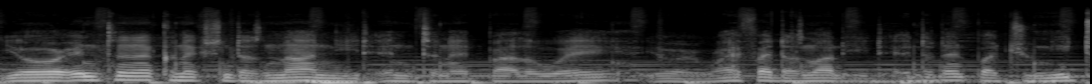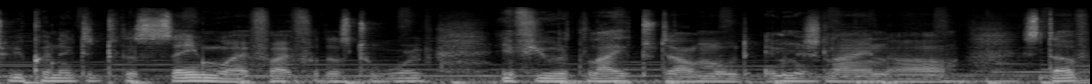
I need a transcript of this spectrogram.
your internet connection does not need internet, by the way. Your Wi Fi does not need internet, but you need to be connected to the same Wi Fi for this to work if you would like to download ImageLine uh, stuff.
